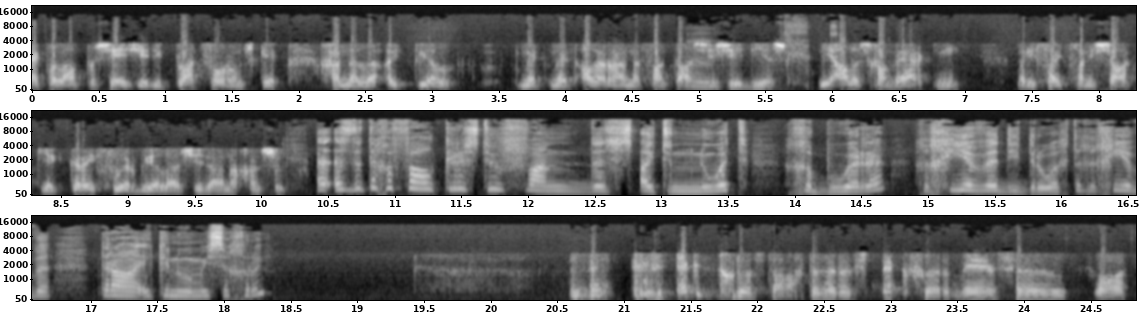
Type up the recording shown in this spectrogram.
Ek wil amper sê as jy die platform skep, gaan hulle uitpeel met met allerlei fantastiese hmm. idees. Nie alles gaan werk nie, maar die feit van die saak, jy kry voorbeelde as jy daarna gaan soek. Is dit 'n geval Christo van dis uit nood gebore, gegeewe die droogte, gegeewe tra ekonomiese groei? ek het grootste agting en respek vir mense wat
